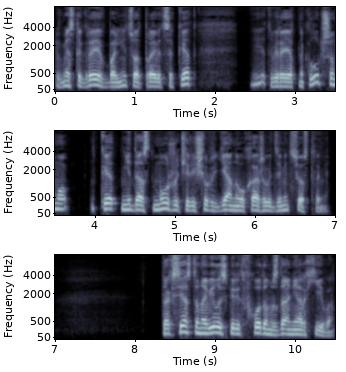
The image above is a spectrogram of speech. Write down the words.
Вместо Грея в больницу отправится Кэт, и это, вероятно, к лучшему. Кэт не даст мужу чересчур рьяно ухаживать за медсестрами. Такси остановилось перед входом в здание архива.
